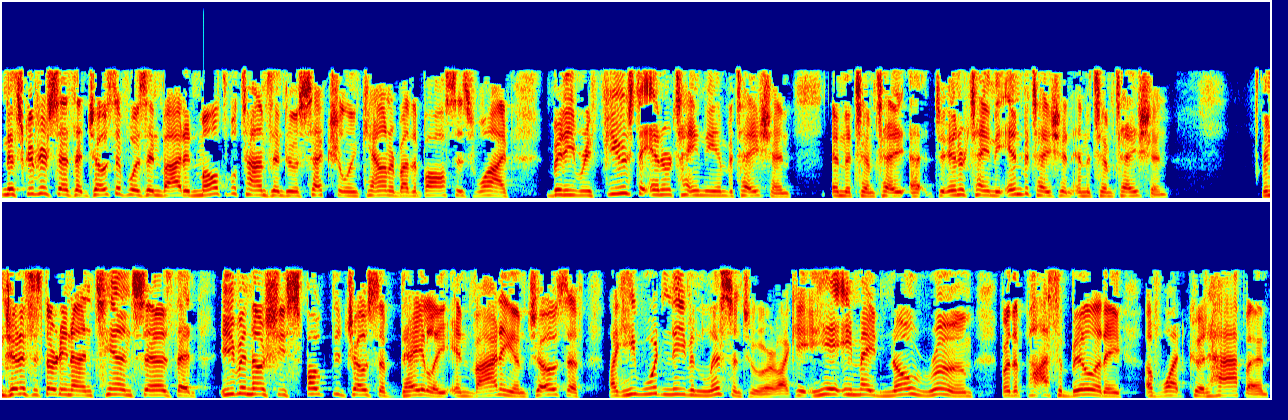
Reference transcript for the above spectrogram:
the scripture says that Joseph was invited multiple times into a sexual encounter by the boss's wife, but he refused to entertain the invitation and the tempta- uh, to entertain the invitation and the temptation. In Genesis 39:10 says that even though she spoke to Joseph daily, inviting him, Joseph, like he wouldn't even listen to her. Like he, he, made no room for the possibility of what could happen. And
